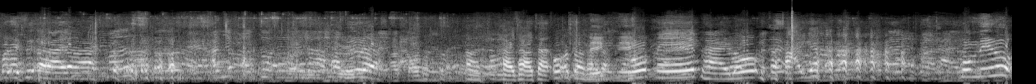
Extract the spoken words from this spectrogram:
ม่ได้ซื้ออะไรล่ะอันนี้ของตัวเองค่ะอเลยอัดต้นถ่ายถ่ายถ่ายโอ้ถ่ายถ่ายรูปนี้ถ่ายรูปถ่ายมุมนี้ลูก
